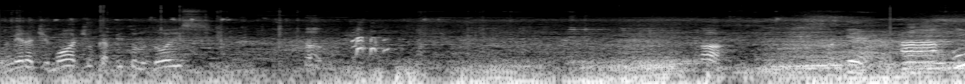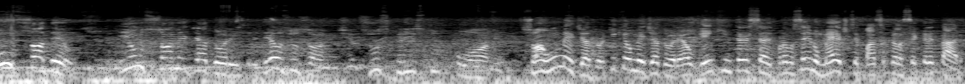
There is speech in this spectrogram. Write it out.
1 Timóteo, capítulo 2. Ó. Porque há um só Deus e um só mediador entre Deus e os homens, Jesus Cristo, o homem. Só um mediador. O que é o mediador? É alguém que intercede. Para você ir no médico, você passa pela secretária.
